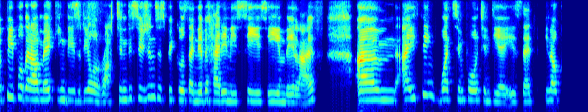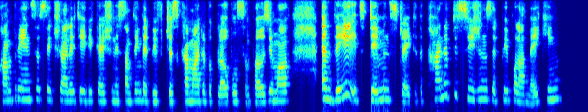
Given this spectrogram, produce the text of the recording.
the people that are making these real rotten decisions is because they never had any CSE in their life. Um, I think what's important here is that you know comprehensive sexuality education is something that we've just come out of a global symposium of, and there it's demonstrated the kind of decisions that people are making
